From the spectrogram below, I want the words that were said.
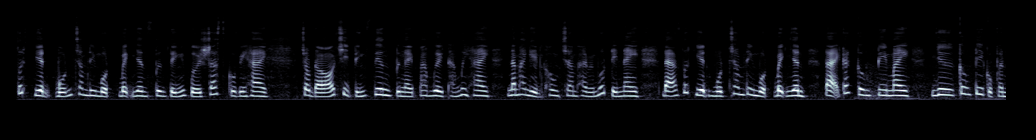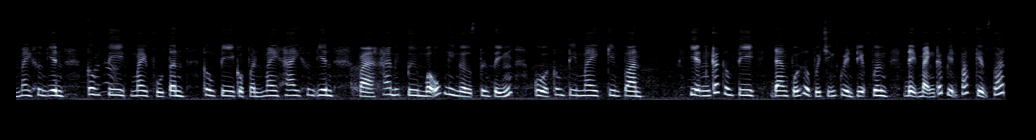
xuất hiện 401 bệnh nhân dương tính với SARS-CoV-2. Trong đó, chỉ tính riêng từ ngày 30 tháng 12 năm 2021 đến nay đã xuất hiện 101 bệnh nhân tại các công ty may như Công ty Cổ phần May Hưng Yên, Công ty May Phú Tân, Công ty Cổ phần May 2 Hưng Yên và 24 mẫu nghi ngờ dương tính của Công ty May Kim Toàn. Hiện các công ty đang phối hợp với chính quyền địa phương đẩy mạnh các biện pháp kiểm soát,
